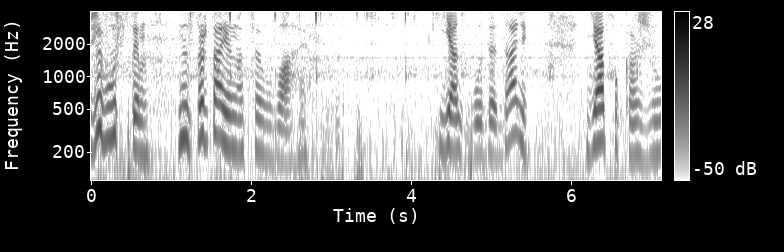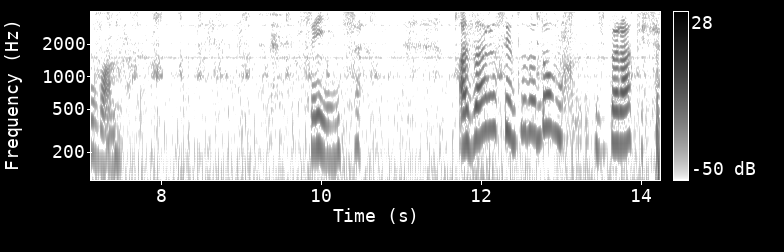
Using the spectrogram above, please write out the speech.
живу з цим, не звертаю на це уваги. Як буде далі, я покажу вам все інше. А зараз іду додому збиратися.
